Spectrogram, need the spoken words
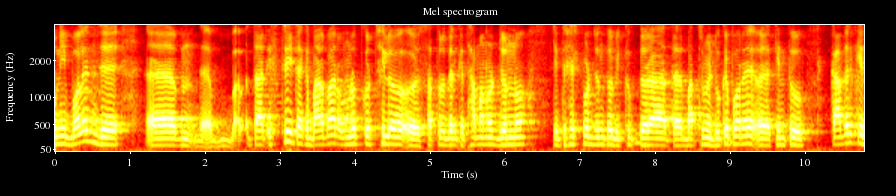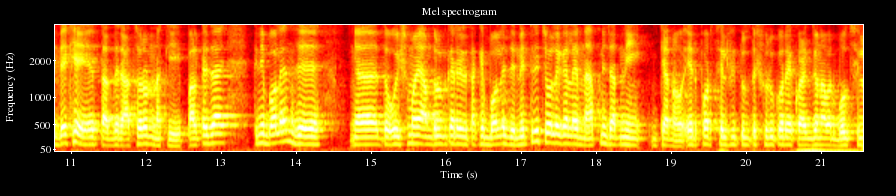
উনি বলেন যে তার স্ত্রী তাকে বারবার অনুরোধ করছিল ছাত্রদেরকে থামানোর জন্য। কিন্তু শেষ পর্যন্ত বিক্ষুব্ধরা তার বাথরুমে ঢুকে পড়ে কিন্তু কাদেরকে দেখে তাদের আচরণ নাকি পাল্টে যায়। তিনি বলেন যে তো ওই সময় আন্দোলনকারীরা তাকে বলে যে, নেত্রী চলে গেলেন, আপনি জাননি কেন? এরপর সেলফি তুলতে শুরু করে কয়েকজন আবার বলছিল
